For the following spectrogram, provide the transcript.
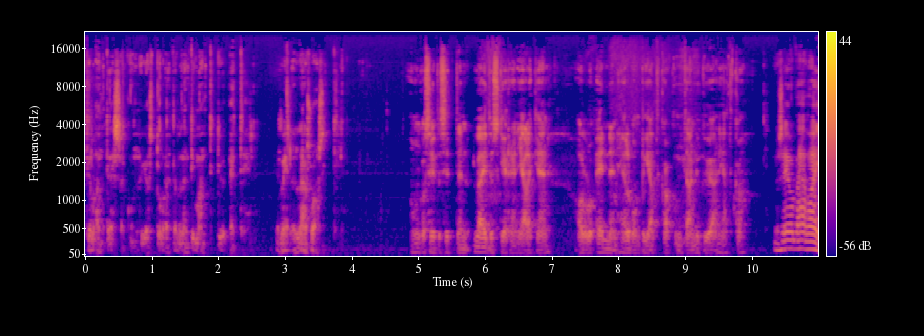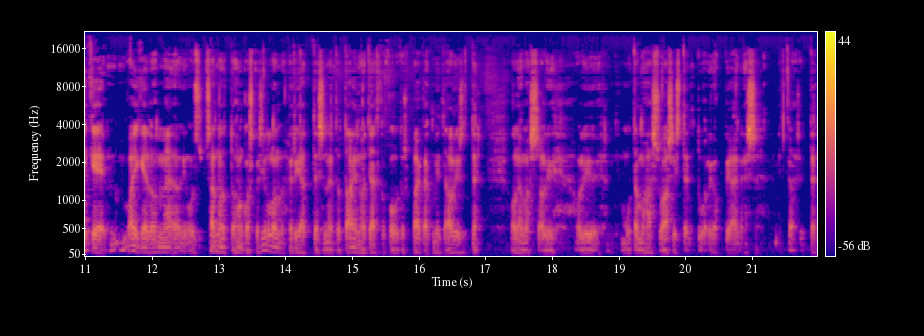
tilanteessa, kun jos tulee tämmöinen timanttityö eteen. Ja mielellään suosittelen. Onko siitä sitten väitöskirjan jälkeen ollut ennen helpompi jatkaa kuin mitä nykyään jatkaa? No se on vähän vaikea, vaikea tuohon, mä niin sanoa tuohon, koska silloin periaatteessa ne tota, ainoat jatkokoulutuspaikat, mitä oli sitten olemassa, oli, oli muutama hassu assistenttuuri oppiaineessa, mitkä sitten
